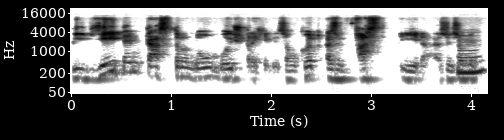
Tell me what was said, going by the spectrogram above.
wie jedem Gastronom, wo ich spreche, die sagen gut, also fast jeder, also ich sage mhm.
